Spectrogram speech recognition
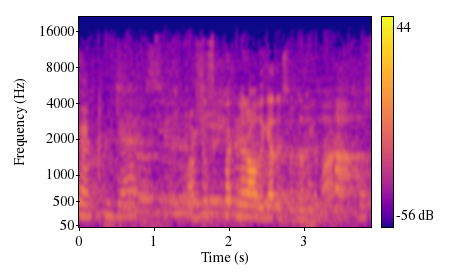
Okay. Three. I'm just putting it all together so it doesn't get lost.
